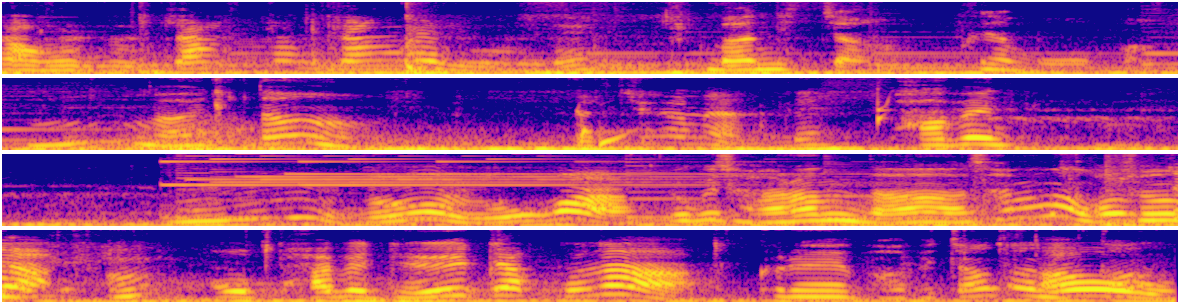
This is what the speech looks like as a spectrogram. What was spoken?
야 그래도 짱짱짠게 좋은데? 맛있잖아. 그냥 먹어봐. 음, 맛있다. 야, 찍으면 안 돼? 밥에 음 너무 녹아. 여기 잘한다. 3만 어, 5천 원. 짜. 응? 어 밥이 되게 작구나. 그래, 밥이 짜다니까. 아우.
